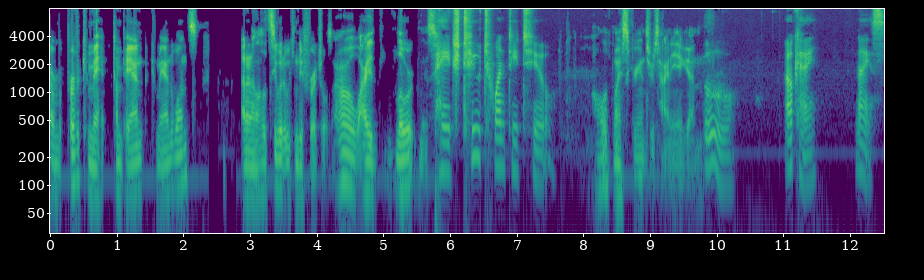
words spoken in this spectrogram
or perfect command command command once. I don't know. Let's see what we can do for rituals. Oh, I lowered this. Page 222. All of my screens are tiny again. Ooh. Okay. Nice.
